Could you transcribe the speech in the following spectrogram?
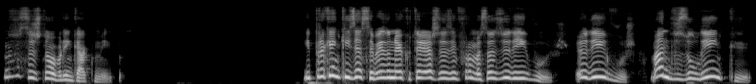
Mas vocês estão a brincar comigo. E para quem quiser saber de onde é que eu tirei estas informações, eu digo-vos. Eu digo-vos. Mando-vos o link.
